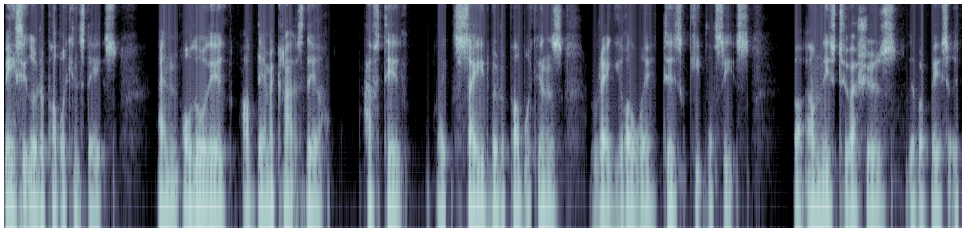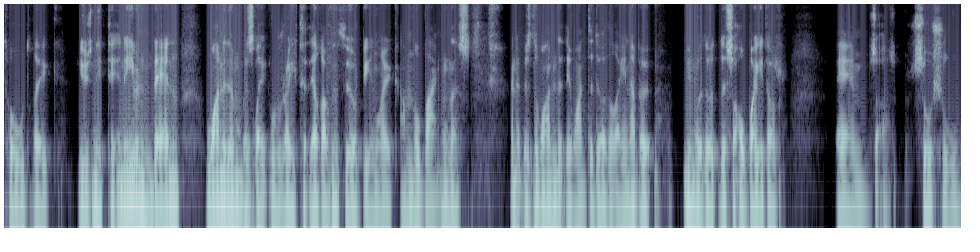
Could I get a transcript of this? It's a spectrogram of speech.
basically Republican states, and although they are Democrats, they have to like side with Republicans regularly to keep their seats. But on these two issues, they were basically told like you need to, and even then, one of them was like right at the eleventh hour, being like, "I'm no backing this," and it was the one that they wanted to the line about, you know, the the sort of wider, um, sort of social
